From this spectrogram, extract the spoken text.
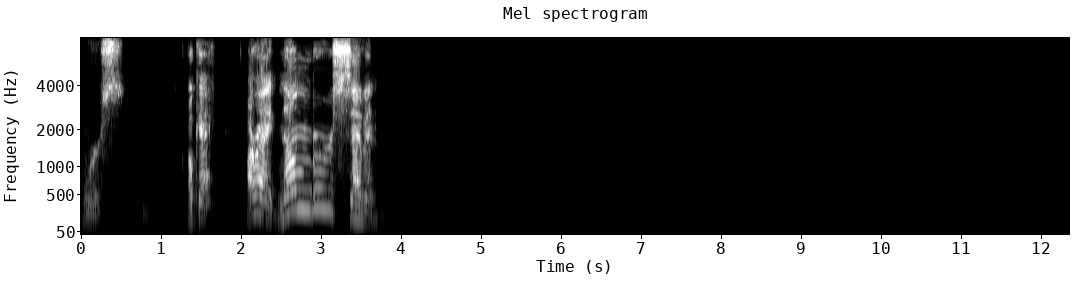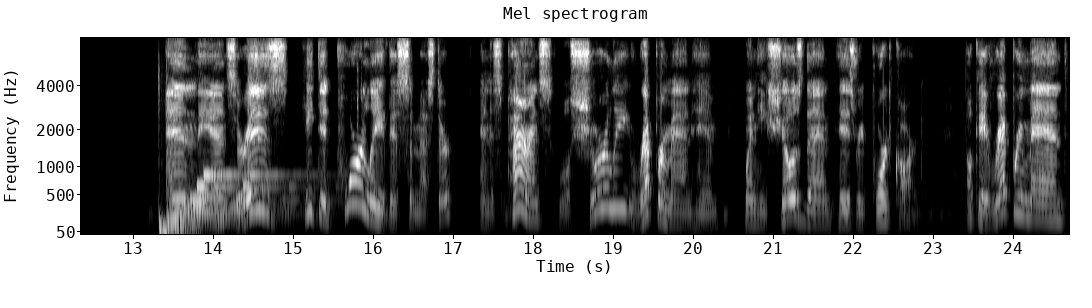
worse. Okay? All right, number seven. And the answer is he did poorly this semester, and his parents will surely reprimand him when he shows them his report card. Okay, reprimand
